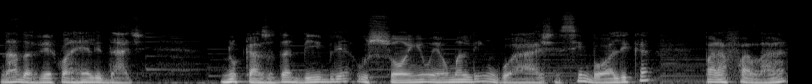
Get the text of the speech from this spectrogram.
nada a ver com a realidade. No caso da Bíblia, o sonho é uma linguagem simbólica para falar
